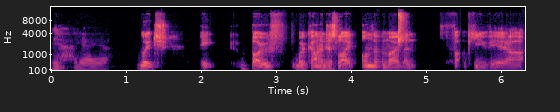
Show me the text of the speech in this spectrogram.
Yeah, yeah, yeah. which it, both were kind of just like on the moment, fuck you, VAR,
